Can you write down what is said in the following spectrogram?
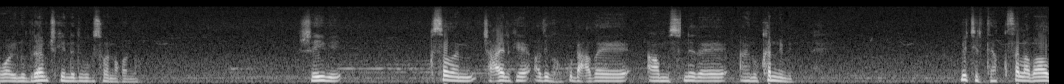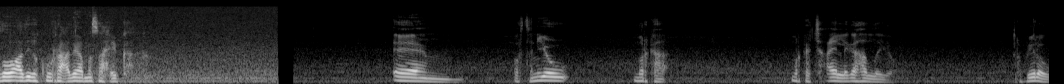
oo aynu barnaamijkeena dib uga soo noqonno shaybe qisadan jacaylkee adiga ku dhacda ee aamusnida ee aynu ka nimid ma jirtaa qiso labaadoo adiga ku raacday ama saaxiibka? Hortaniyow marka marka jacayl laga hadlayo rabiilow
